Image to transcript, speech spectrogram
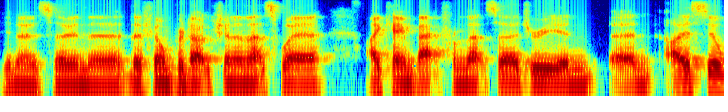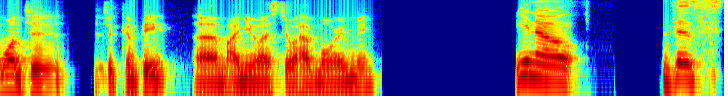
you know so in the the film production and that's where i came back from that surgery and and i still wanted to compete um, i knew i still had more in me you know this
